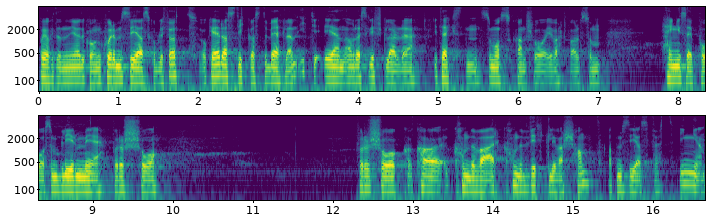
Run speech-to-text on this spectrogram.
på jakt etter en jødekonge, hvor Messias skal bli født. Ok, Da stikker oss til Betlehem. Ikke en av de skriftlærde i teksten som oss kan se, i hvert fall, som henger seg på, som blir med for å se For å se hva kan det være. Kan det virkelig være sant at Messias er født? Ingen.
